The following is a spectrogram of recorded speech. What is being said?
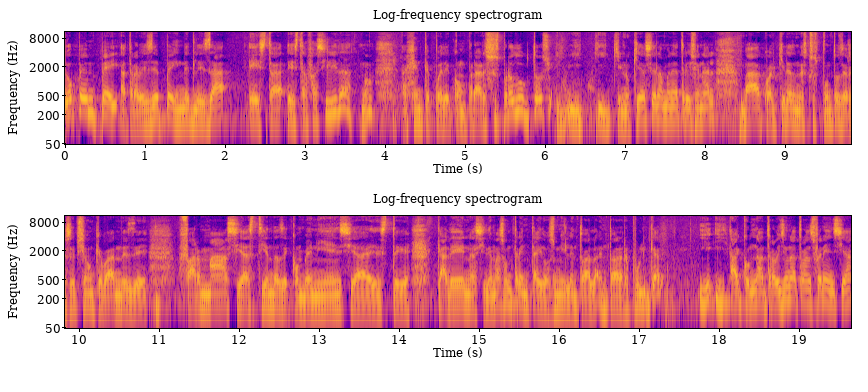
OpenPay, a través de Paynet, les da esta, esta facilidad. ¿no? La gente puede comprar sus productos y, quien no quiera hacer de la manera tradicional va a cualquiera de nuestros puntos de recepción que van desde farmacias, tiendas de conveniencia, este, cadenas y demás. Son 32 mil en toda la, en toda la República y, a, través de una transferencia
